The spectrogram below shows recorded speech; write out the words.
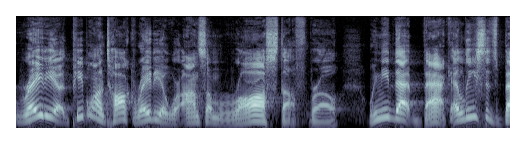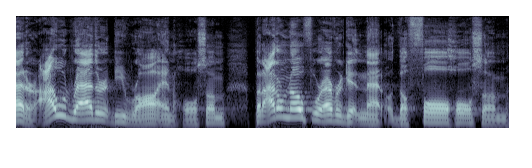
radio people on talk radio were on some raw stuff, bro. We need that back. At least it's better. I would rather it be raw and wholesome, but I don't know if we're ever getting that the full wholesome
